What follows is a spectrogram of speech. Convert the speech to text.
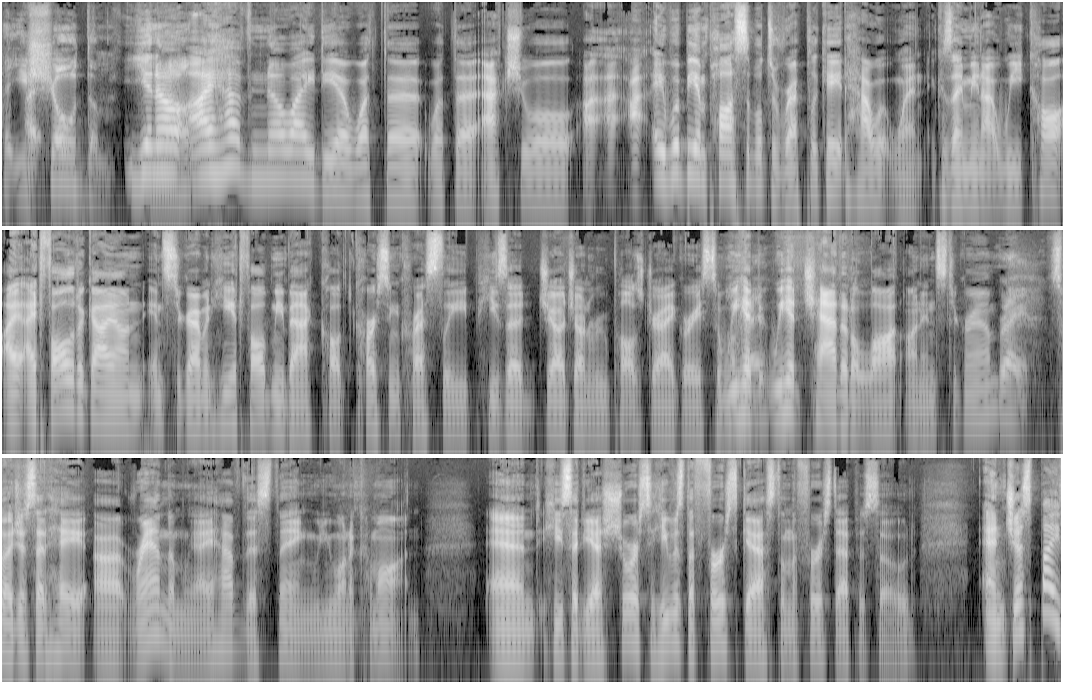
that you showed them? You know, I have no idea what the what the actual. I, I, it would be impossible to replicate how it went because I mean, I, we call. I, I'd followed a guy on Instagram and he had followed me back called Carson Kressley. He's a judge on RuPaul's Drag Race, so we Okay. had we had chatted a lot on Instagram. Right. So I just said, hey, uh, randomly, I have this thing. Would you want to come on? And he said, yes, sure. So he was the first guest on the first episode, and just by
